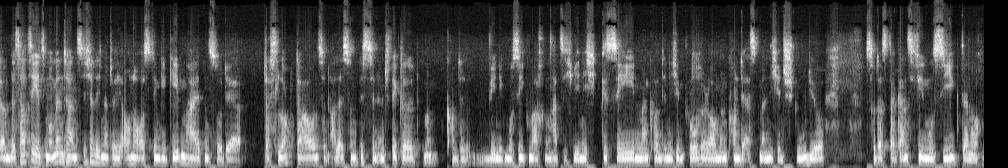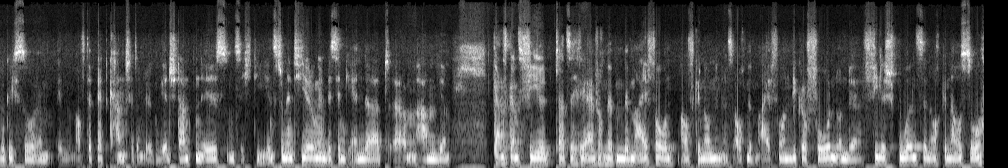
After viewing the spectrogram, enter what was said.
ähm, das hat sich jetzt momentan sicherlich natürlich auch noch aus den Gegebenheiten so der, des Lockdowns und alles so ein bisschen entwickelt. Man konnte wenig Musik machen, hat sich wenig gesehen, man konnte nicht im Proberaum, man konnte erstmal nicht ins Studio so dass da ganz viel Musik dann auch wirklich so ähm, auf der Bettkante dann irgendwie entstanden ist und sich die Instrumentierung ein bisschen geändert ähm, haben. Wir ganz, ganz viel tatsächlich einfach mit, mit dem iPhone aufgenommen, also auch mit dem iPhone-Mikrofon und äh, viele Spuren sind auch genauso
